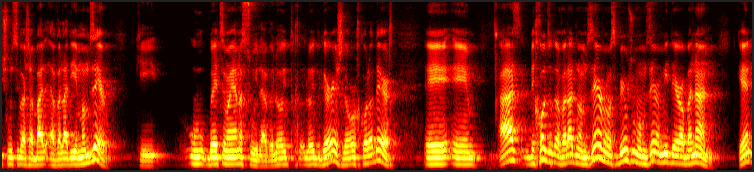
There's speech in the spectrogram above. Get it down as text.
שום סיבה שהוולד יהיה ממזר, כי הוא בעצם היה נשוי לה ולא לא התגרש לאורך כל הדרך. אה, אה, אז בכל זאת הוולד ממזר, ומסבירים שהוא ממזר מדי רבנן, כן?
